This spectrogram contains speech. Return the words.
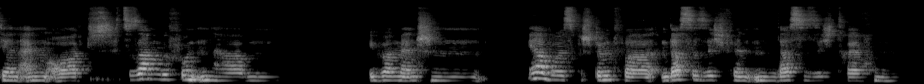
die an einem Ort zusammengefunden haben, über Menschen, ja, wo es bestimmt war, dass sie sich finden, dass sie sich treffen,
